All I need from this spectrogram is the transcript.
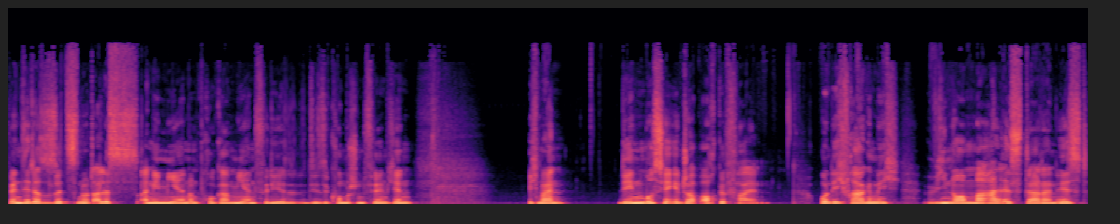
wenn sie da so sitzen und alles animieren und programmieren für die, diese komischen Filmchen, ich meine, denen muss ja ihr Job auch gefallen. Und ich frage mich, wie normal es da dann ist,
